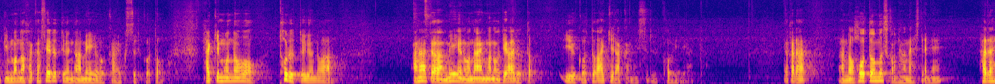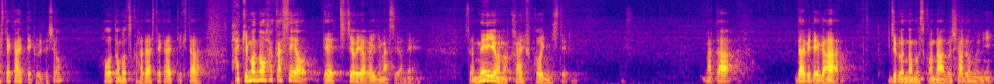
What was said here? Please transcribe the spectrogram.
履物を履かせるというのは名誉を回復すること。履物を取るというのはあなたは名誉のないものであるということを明らかにする行為であった。だからあの宝刀息子の話でね裸足して帰ってくるでしょ？宝刀息子裸足して帰ってきたら履物を履かせよって父親が言いますよね。それは名誉の回復を意味している。またダビデが自分の息子のアブシャルムに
